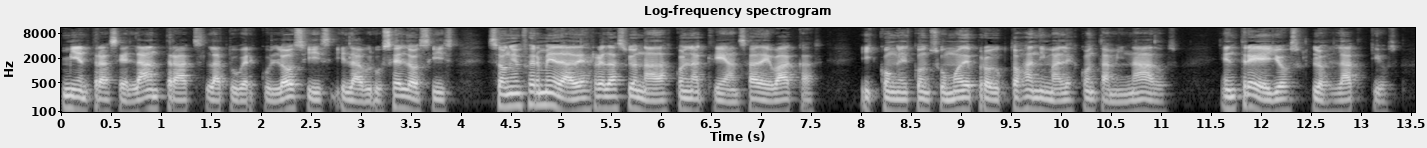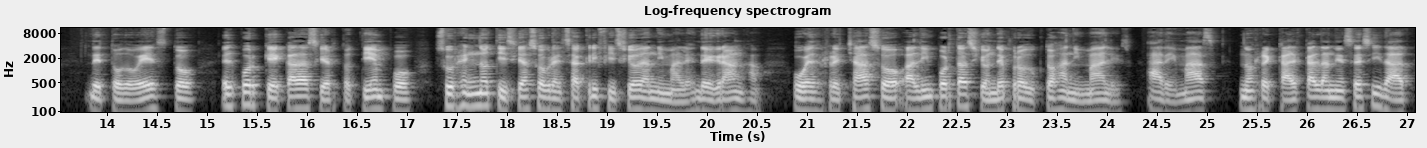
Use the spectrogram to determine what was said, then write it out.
Mientras el anthrax, la tuberculosis y la brucelosis son enfermedades relacionadas con la crianza de vacas y con el consumo de productos animales contaminados, entre ellos los lácteos. De todo esto, el por qué cada cierto tiempo surgen noticias sobre el sacrificio de animales de granja o el rechazo a la importación de productos animales. Además, nos recalca la necesidad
